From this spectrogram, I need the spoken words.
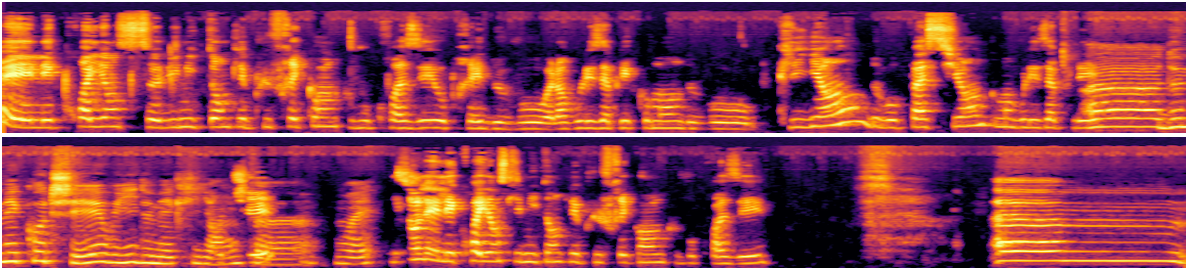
les, croyances limitantes les plus fréquentes que vous croisez auprès de vos, alors vous les appelez comment, de vos clients, de vos patients, comment vous les appelez? Euh, De mes coachés, oui, de mes clients. Euh, ouais. Quelles sont les, croyances limitantes les plus fréquentes que vous croisez? Euh,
